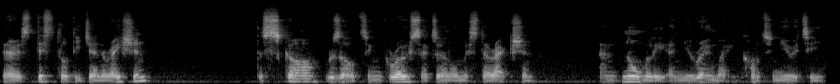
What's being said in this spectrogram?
There is distal degeneration. The scar results in gross axonal misdirection, and normally a neuroma in continuity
